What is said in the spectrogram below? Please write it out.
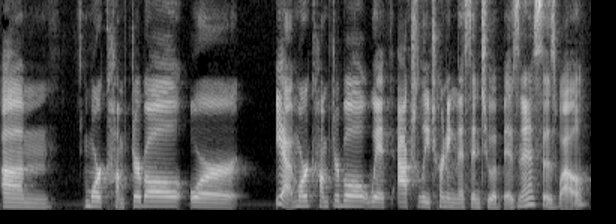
um, more comfortable or, yeah, more comfortable with actually turning this into a business as well?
